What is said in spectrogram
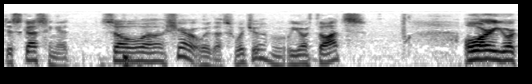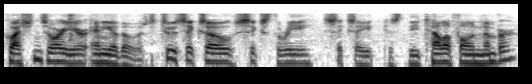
discussing it. So uh, share it with us, would you? Your thoughts, or your questions, or your any of those. Two six zero six three six eight is the telephone number.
